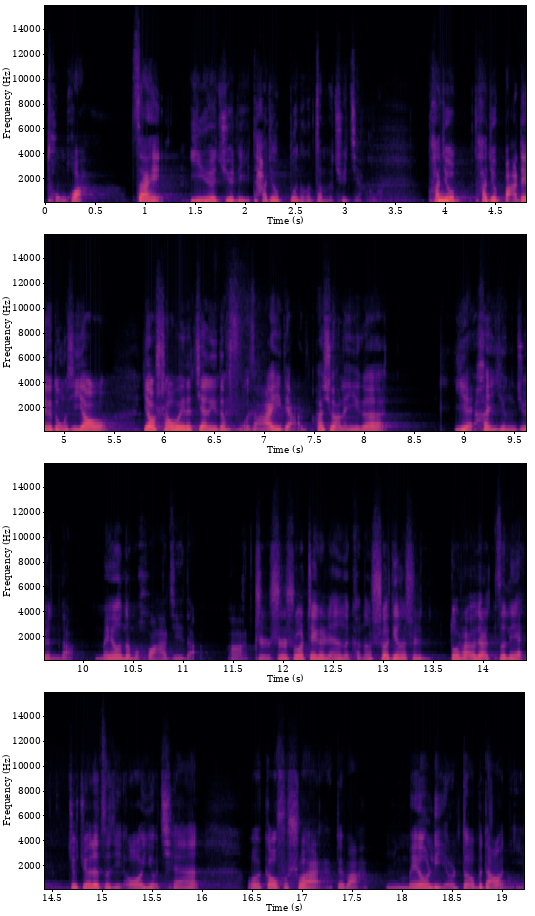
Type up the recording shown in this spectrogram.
童话。在音乐剧里，他就不能这么去讲了，他就他就把这个东西要要稍微的建立的复杂一点。他选了一个也很英俊的，没有那么滑稽的啊，只是说这个人可能设定的是多少有点自恋，就觉得自己哦有钱，我高富帅，对吧？没有理由得不到你，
